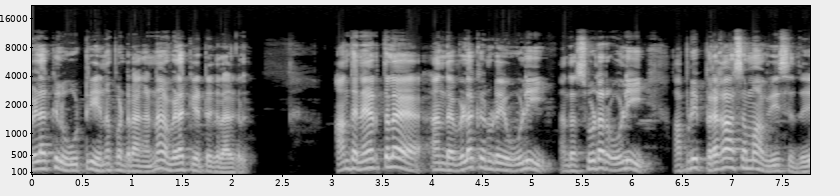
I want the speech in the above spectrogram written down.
விளக்கில் ஊற்றி என்ன பண்ணுறாங்கன்னா விளக்கேற்றுகிறார்கள். அந்த நேரத்தில் அந்த விளக்கினுடைய ஒளி அந்த சுடர் ஒளி அப்படி பிரகாசமாக வீசுது.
